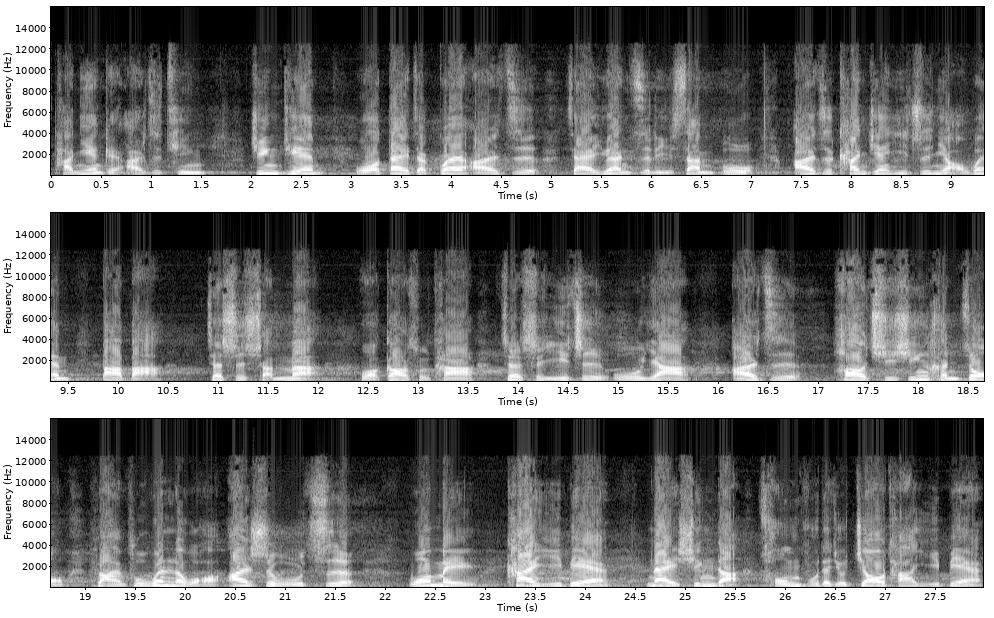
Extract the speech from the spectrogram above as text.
他念给儿子听。今天我带着乖儿子在院子里散步，儿子看见一只鸟，问爸爸：“这是什么？”我告诉他：“这是一只乌鸦。”儿子好奇心很重，反复问了我二十五次，我每看一遍。耐心的、重复的就教他一遍，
